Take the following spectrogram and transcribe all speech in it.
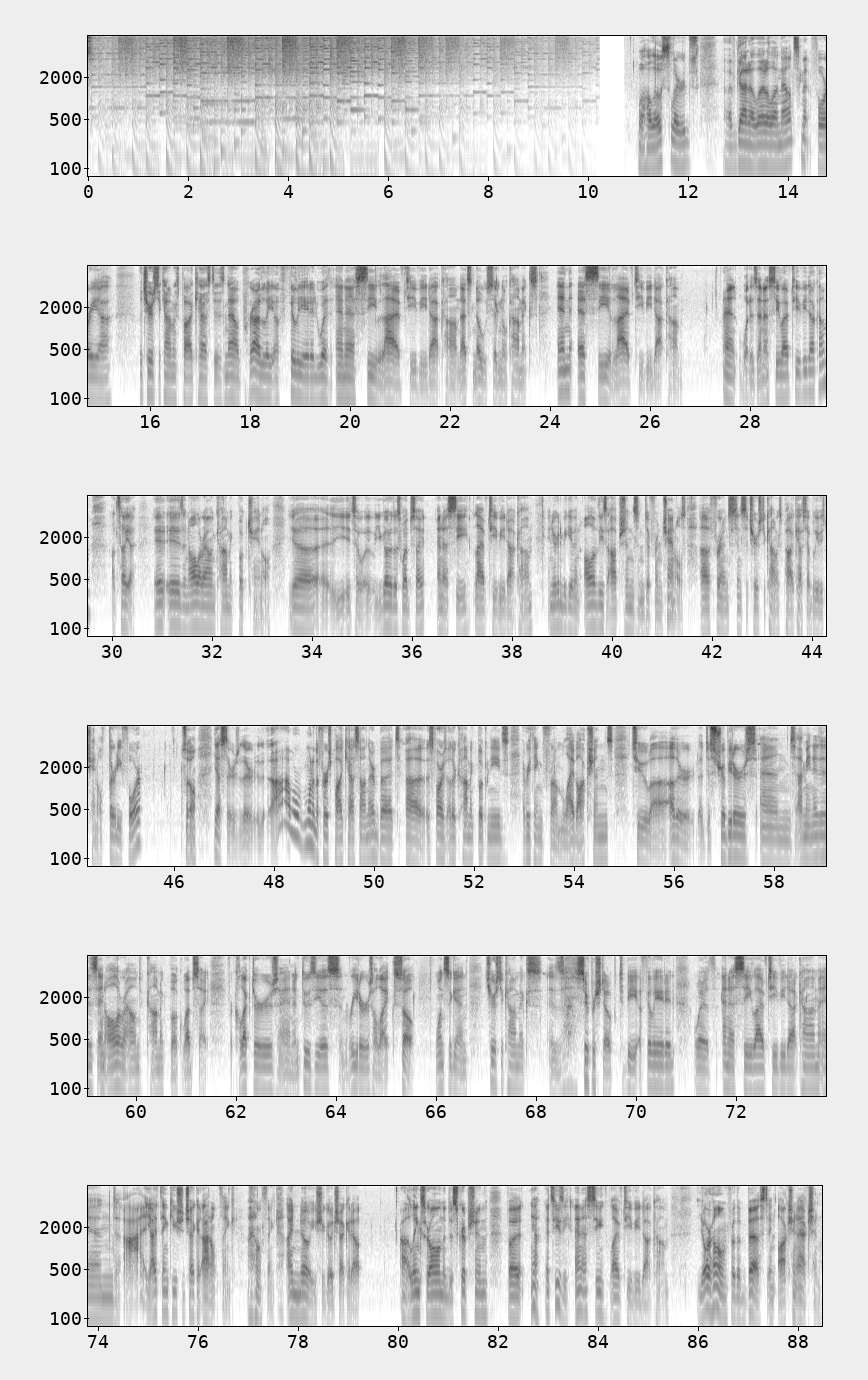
Well, hello, Slurds. I've got a little announcement for you. The Cheers to Comics podcast is now proudly affiliated with NSCLiveTV.com. That's No Signal Comics. NSCLiveTV.com. And what is NSCLiveTV.com? I'll tell you. It is an all-around comic book channel. Yeah, it's a, you go to this website nsclivetv.com, and you're going to be given all of these options and different channels. Uh, for instance, the Cheers to Comics podcast, I believe, is channel 34. So yes, there's there. Ah, we're one of the first podcasts on there, but uh, as far as other comic book needs, everything from live auctions to uh, other uh, distributors, and I mean it is an all-around comic book website for collectors and enthusiasts and readers alike. So once again, Cheers to Comics is super stoked to be affiliated with NSCLiveTV.com, and I, I think you should check it. I don't think. I don't think. I know you should go check it out. Uh, links are all in the description, but yeah, it's easy. NSCLiveTV.com. Your home for the best in auction action.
